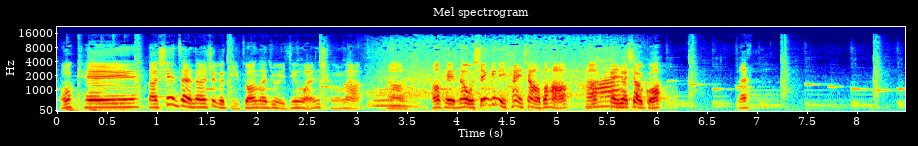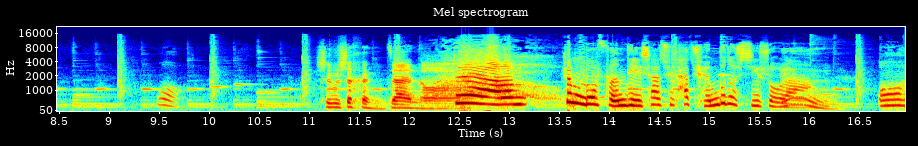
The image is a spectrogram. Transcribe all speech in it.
OK，那现在呢，这个底妆呢就已经完成了啊。OK，那我先给你看一下好不好？好啊，看一下效果。来，哇，是不是很赞哦？对啊，这么多粉底下去，它全部都吸收了。嗯，哦，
